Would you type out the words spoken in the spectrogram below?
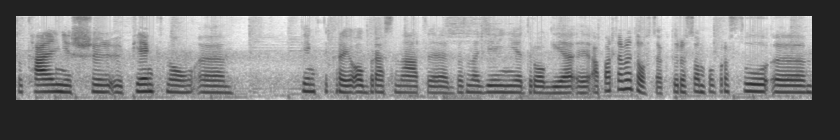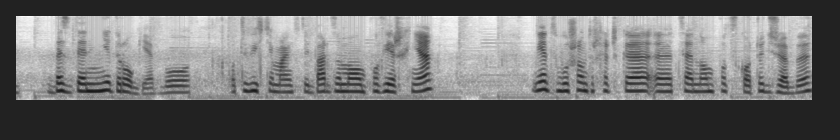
totalnie szy, piękną, e, piękny krajobraz na te beznadziejnie drogie e, apartamentowce, które są po prostu e, bezdennie drogie, bo oczywiście mają tutaj bardzo małą powierzchnię, więc muszą troszeczkę e, ceną podskoczyć, żeby,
